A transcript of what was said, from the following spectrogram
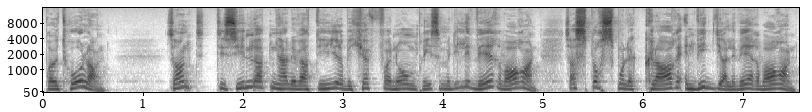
Braut Haaland. Sant? Tilsynelatende har det vært dyre, blitt kjøpt for enorme priser, men de leverer varene. Så er spørsmålet klarer Nvidia å levere varene.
